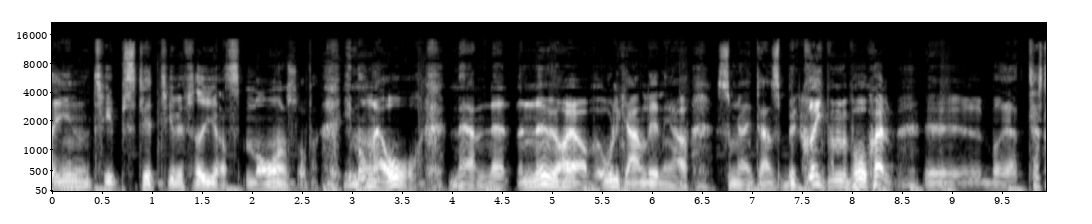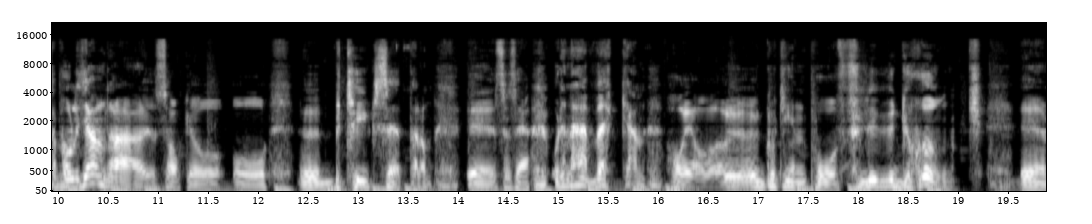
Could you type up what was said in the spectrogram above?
vintips till TV4s morgonsoffa i många år. Men eh, nu har jag av olika anledningar som jag inte ens begriper mig på själv eh, börjat testa på lite andra saker och, och eh, betygsätta dem. Eh, så att säga. Och den här veckan har jag eh, gått in på flugrunk. Eh,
